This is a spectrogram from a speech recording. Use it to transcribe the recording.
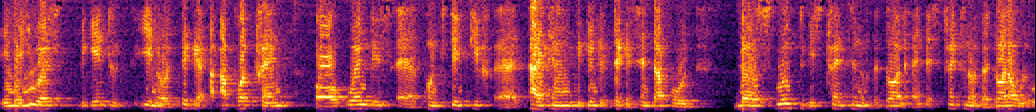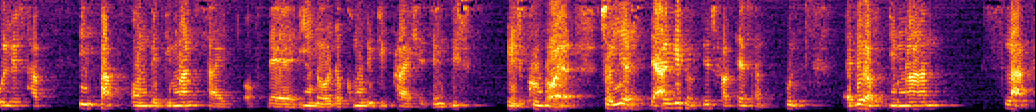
in the U.S. begin to you know take an upward trend or when this uh, quantitative uh, tightening begin to take a center hold, there's going to be strengthening of the dollar, and the strengthening of the dollar will always have impact on the demand side of the, you know, the commodity prices, and this is crude oil. So yes, the aggregate of these factors have put a bit of demand slack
